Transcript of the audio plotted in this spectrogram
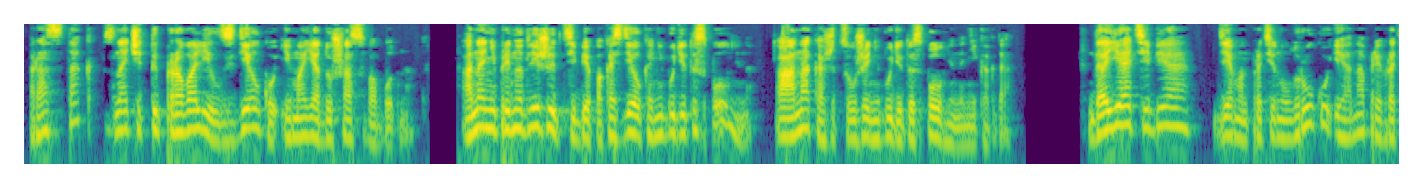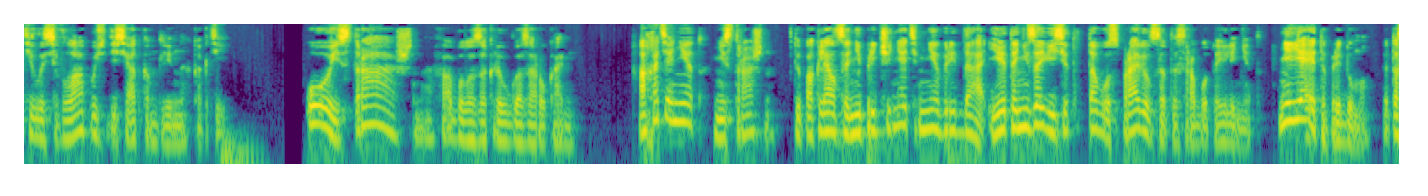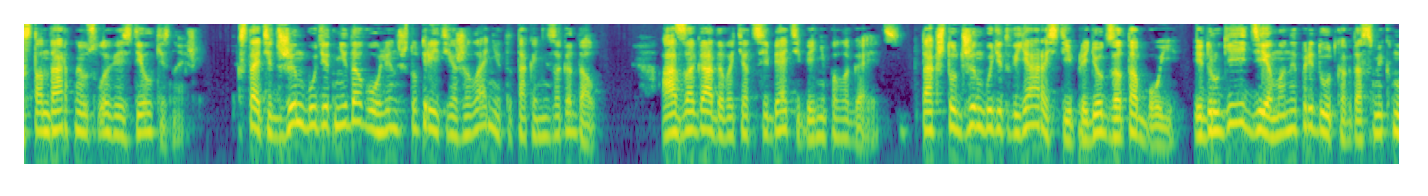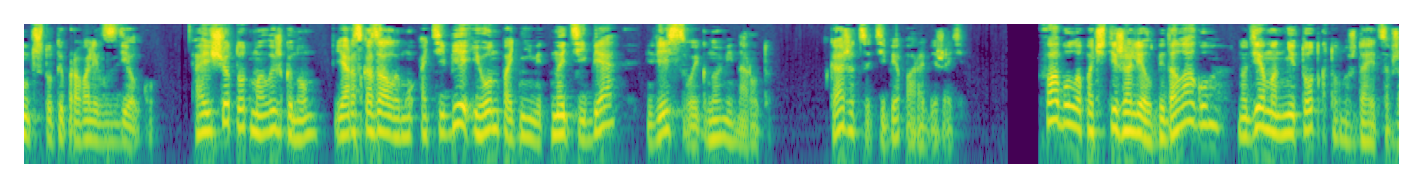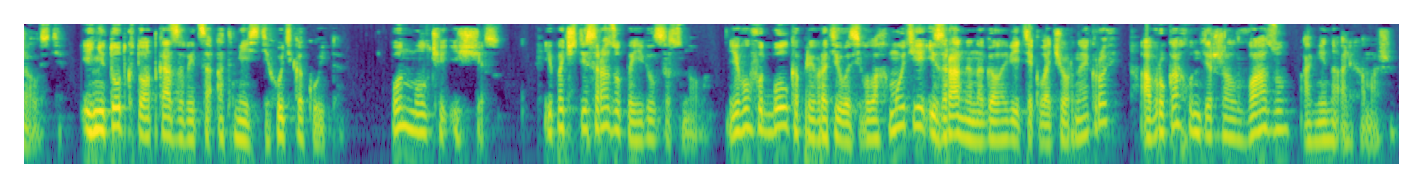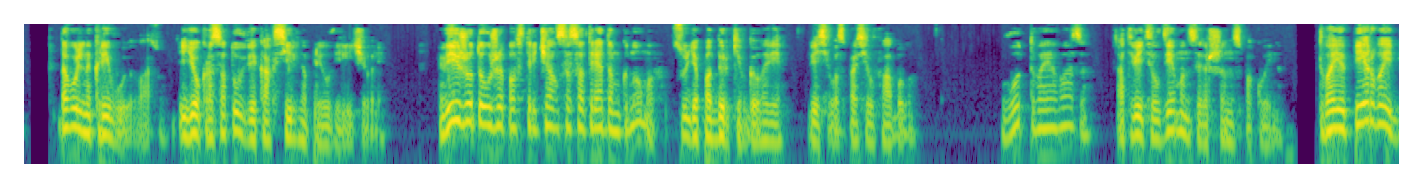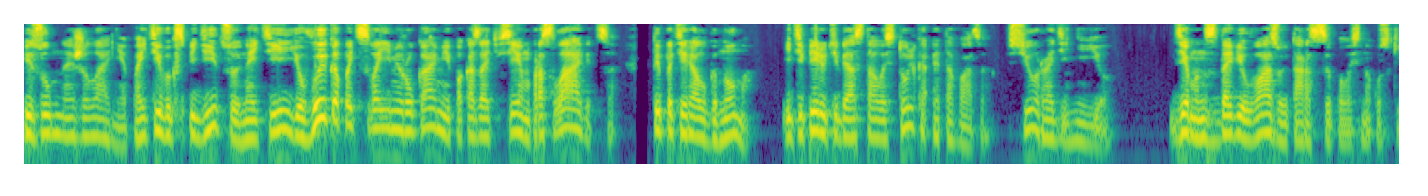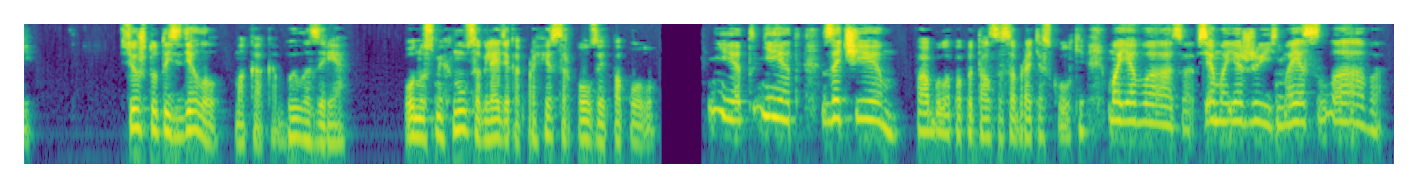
Раз так, значит, ты провалил сделку, и моя душа свободна. Она не принадлежит тебе, пока сделка не будет исполнена, а она, кажется, уже не будет исполнена никогда. Да я тебя... Демон протянул руку, и она превратилась в лапу с десятком длинных когтей. «Ой, страшно!» — Фабула закрыл глаза руками. «А хотя нет, не страшно. Ты поклялся не причинять мне вреда, и это не зависит от того, справился ты с работой или нет. Не я это придумал. Это стандартное условие сделки, знаешь ли. Кстати, Джин будет недоволен, что третье желание ты так и не загадал. А загадывать от себя тебе не полагается. Так что Джин будет в ярости и придет за тобой. И другие демоны придут, когда смекнут, что ты провалил сделку. А еще тот малыш-гном. Я рассказал ему о тебе, и он поднимет на тебя весь свой гномий народ. Кажется, тебе пора бежать. Фабула почти жалел бедолагу, но демон не тот, кто нуждается в жалости. И не тот, кто отказывается от мести, хоть какой-то. Он молча исчез. И почти сразу появился снова. Его футболка превратилась в лохмотье, из раны на голове текла черная кровь, а в руках он держал вазу Амина Альхамаша. Довольно кривую вазу. Ее красоту в веках сильно преувеличивали. «Вижу, ты уже повстречался с отрядом гномов, судя по дырке в голове», — весело спросил Фабула. «Вот твоя ваза», — ответил демон совершенно спокойно. «Твое первое безумное желание — пойти в экспедицию, найти ее, выкопать своими руками и показать всем, прославиться. Ты потерял гнома, И теперь у тебя осталась только эта ваза. Все ради нее. Демон сдавил вазу, и та рассыпалась на куски. Все, что ты сделал, Макака, было зря. Он усмехнулся, глядя, как профессор ползает по полу. «Нет, нет, зачем?» Фабула попытался собрать осколки. «Моя ваза, вся моя жизнь, моя слава!»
